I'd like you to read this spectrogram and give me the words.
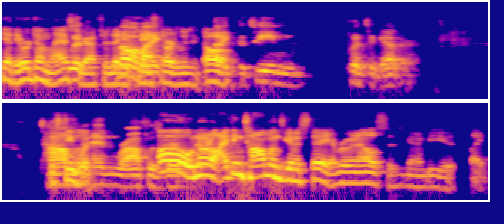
Yeah, they were done last year after they, no, they like- started losing. Oh, Like the team put together. Tomlin, Roethlisberger. oh no, no. I think Tomlin's gonna stay. Everyone else is gonna be like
